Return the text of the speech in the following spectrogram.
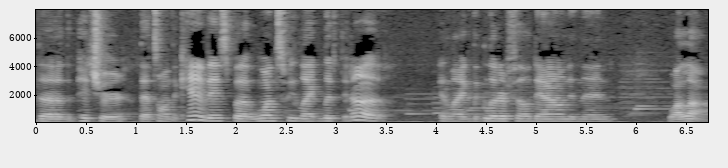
the the picture that's on the canvas but once we like lift it up and like the glitter fell down and then voila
